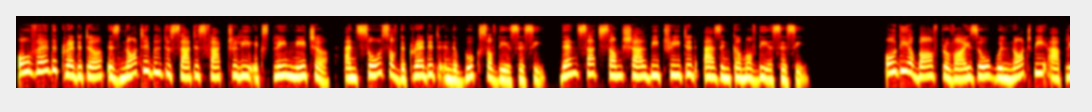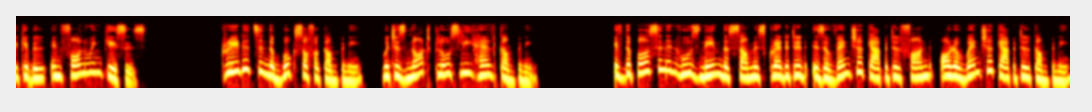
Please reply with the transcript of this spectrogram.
or where the creditor is not able to satisfactorily explain nature and source of the credit in the books of the assessee, then such sum shall be treated as income of the assessee. Or the above proviso will not be applicable in following cases. Credits in the books of a company, which is not closely held company. If the person in whose name the sum is credited is a venture capital fund or a venture capital company,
